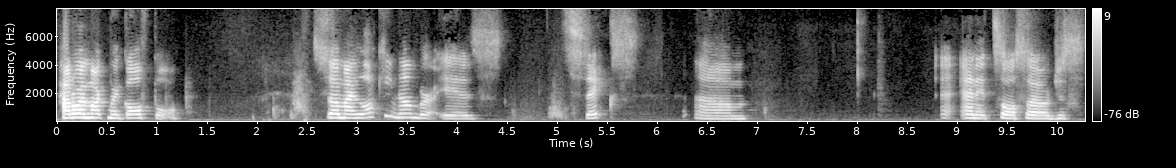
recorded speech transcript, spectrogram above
How do I mark my golf ball? So my lucky number is six. Um, and it's also just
